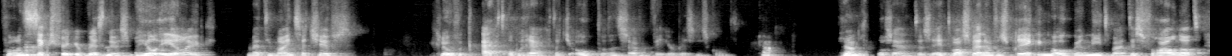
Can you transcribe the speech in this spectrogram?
Voor een six-figure business. Maar heel eerlijk, met die mindset shifts geloof ik echt oprecht dat je ook tot een seven-figure business komt. Ja. 100%. Dus het was wel een verspreking, maar ook weer niet. Maar het is vooral dat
